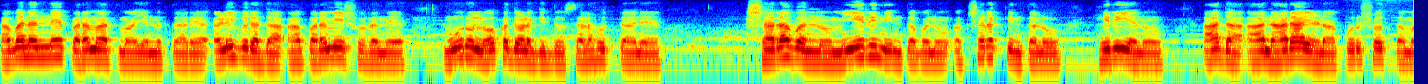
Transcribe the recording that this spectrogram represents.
ಅವನನ್ನೇ ಪರಮಾತ್ಮ ಎನ್ನುತ್ತಾರೆ. ಅಳಿವಿರದ ಆ ಪರಮೇಶ್ವರನೇ ಮೂರು ಲೋಕದೊಳಗಿದ್ದು ಸಲಹುತ್ತಾನೆ. ಕ್ಷರವನ್ನು ಮೀರಿ ನಿಂತವನು ಅಕ್ಷರಕ್ಕಿಂತಲೂ ಹಿರಿಯನು. ಆದ ಆ ನಾರಾಯಣ ಪುರುಷೋತ್ತಮ,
